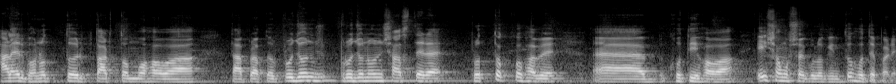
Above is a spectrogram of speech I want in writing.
হাড়ের ঘনত্বর তারতম্য হওয়া, তারপর আপনার প্রজন, প্রজনন স্বাস্থ্যের প্রত্যক্ষভাবে ক্ষতি হওয়া, এই সমস্যাগুলো কিন্তু হতে পারে।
